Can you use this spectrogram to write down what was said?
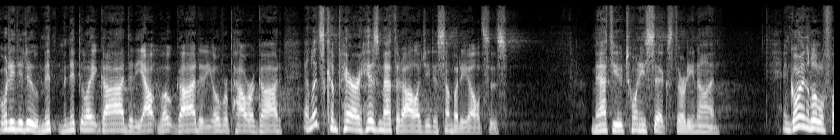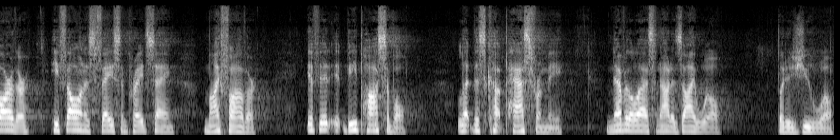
what did he do? manipulate God? Did he outvote God? Did he overpower God? And let's compare his methodology to somebody else's. Matthew 26, 39. And going a little farther, he fell on his face and prayed, saying, My Father, if it, it be possible, let this cup pass from me. Nevertheless, not as I will, but as you will.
